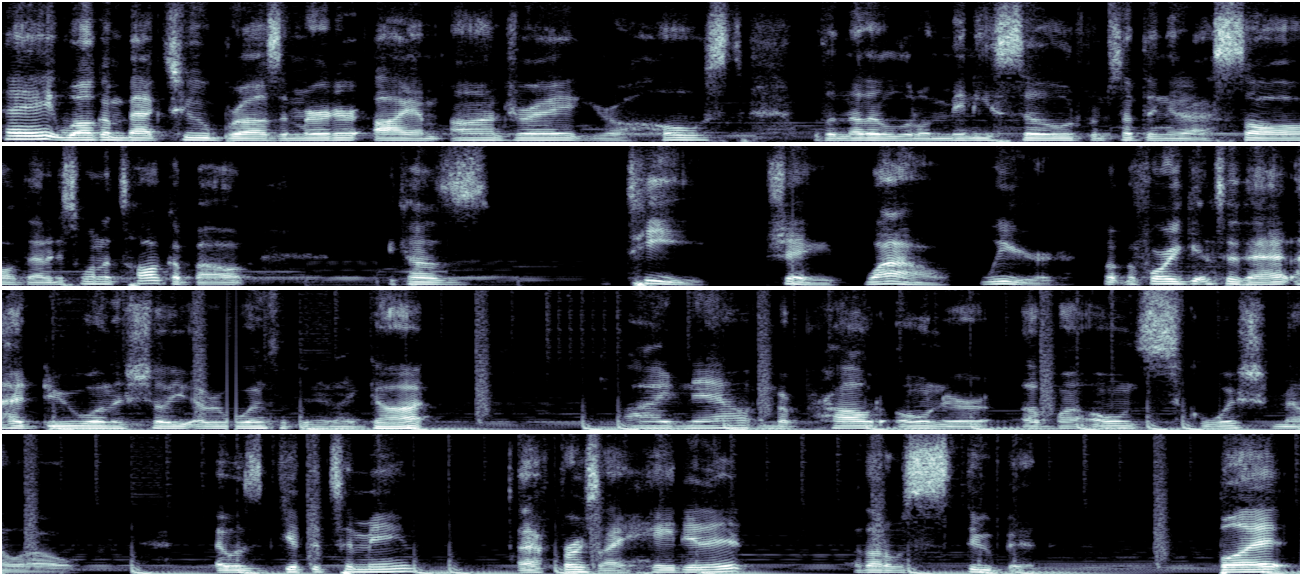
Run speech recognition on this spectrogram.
Hey, welcome back to Bras and Murder. I am Andre, your host, with another little mini-sode from something that I saw that I just want to talk about because T shade. Wow, weird. But before we get into that, I do want to show you everyone something that I got. I now am a proud owner of my own Squishmallow. It was gifted to me. At first, I hated it. I thought it was stupid. But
